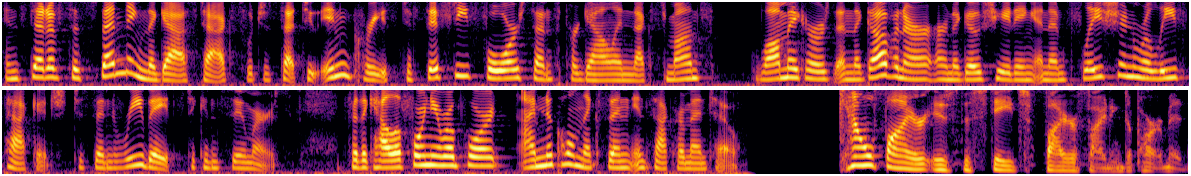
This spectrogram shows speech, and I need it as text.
Instead of suspending the gas tax, which is set to increase to 54 cents per gallon next month, lawmakers and the governor are negotiating an inflation relief package to send rebates to consumers. For the California Report, I'm Nicole Nixon in Sacramento. CAL FIRE is the state's firefighting department.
